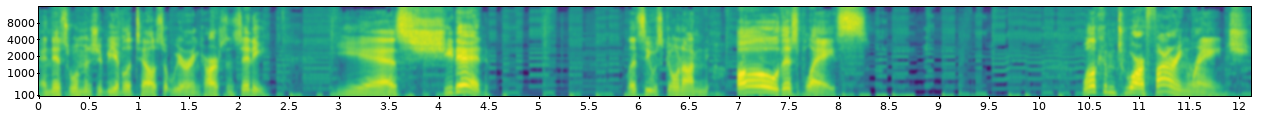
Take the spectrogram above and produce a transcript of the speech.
And this woman should be able to tell us that we are in Carson City. Yes, she did. Let's see what's going on. Oh, this place. Welcome to our firing range.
